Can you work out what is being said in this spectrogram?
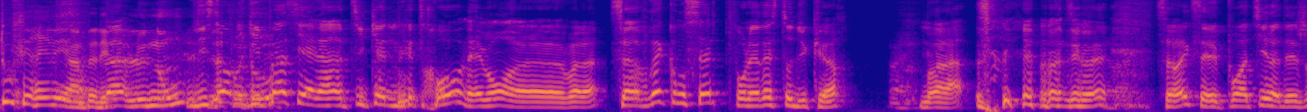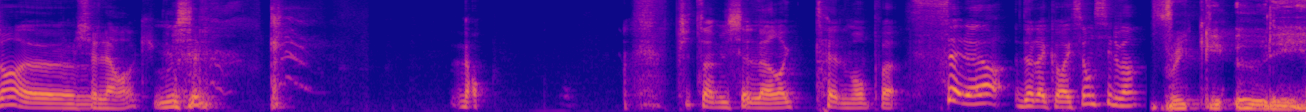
tout fait rêver un peu. déjà. Bah, le nom, L'histoire ne dit pas si elle a un ticket de métro, mais bon, euh, voilà. C'est un vrai concept pour les restos du cœur. Ouais. Voilà. Ouais. C'est vrai que c'est pour attirer des gens. euh, Michel Larocque. Michel. non. Putain, Michel Larocque, tellement pas. C'est l'heure de la correction de Sylvain. Freaky Udi.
